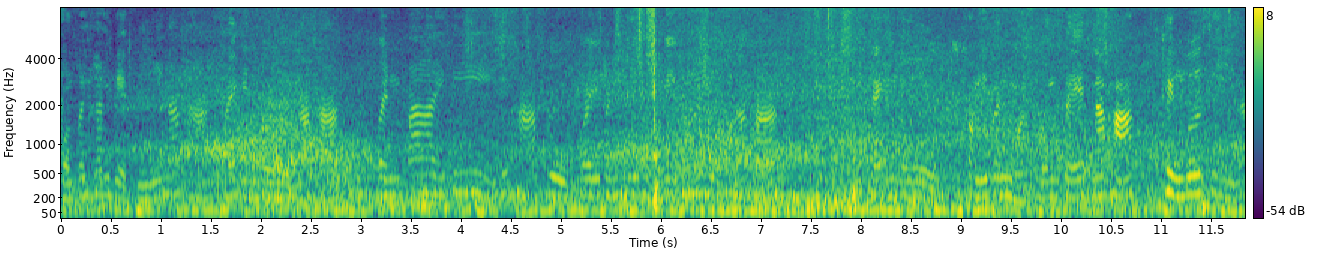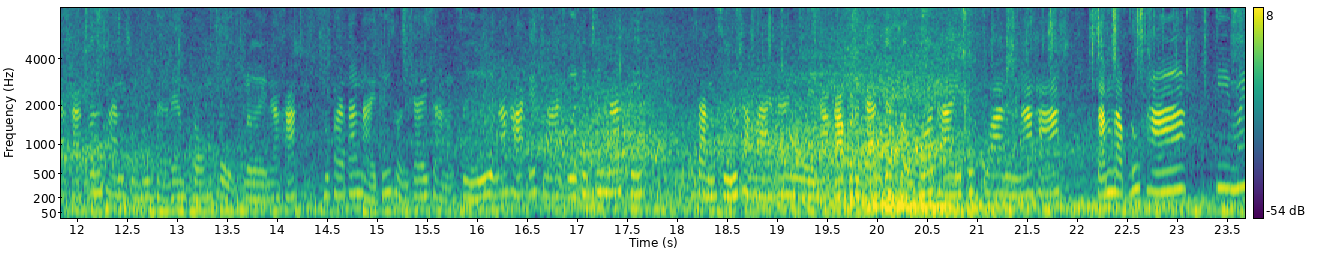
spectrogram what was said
ยไปให้แบบนี้นะคะเคระอินโดนะคะ เป็นป้ายที่ลูกค้าปลูกไว้เป็นปีสองปีก็ไม่หยุดนะคะมีเคระอินโดฝั่งนี้เป็นหมอนทองเซตนะคะเข่งเบอร์สี่นะคะต้นพันธุ์สมบูรณ์แข็งแรงพร้อมปลูกเลยนะคะลูกค้าท่านไหนที่สนใจสั่งซื้อนะคะเอฟไลน์เบอร์ที่ขึ้นหน้าคลิปสั่งซื้อทางไลน์ได้เลยนะคะ บริการจะส่งทั่วไทยทุกวันนะคะ สำหรับลูกค้าที่ไม่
